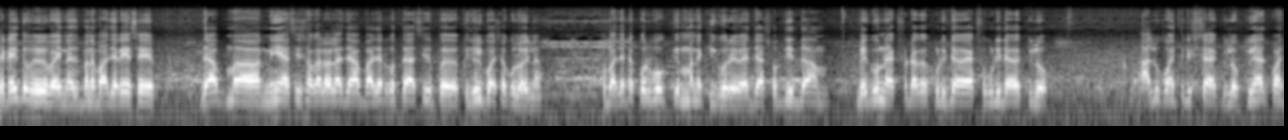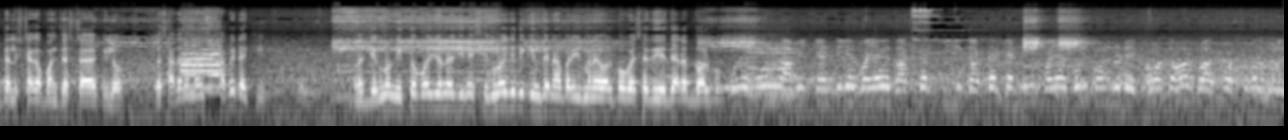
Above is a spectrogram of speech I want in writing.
সেটাই তো ভেবে পাই না। মানে বাজারে এসে যা নিয়ে আসি সকালবেলা, যা বাজার করতে আসি কিছুই পয়সা কুলোয় না। তো বাজারটা করব মানে কি করে? যা সবজির দাম, বেগুন একশো টাকা, কুড়ি টাকা, একশো কুড়ি টাকা কিলো। আলু পঁয়ত্রিশ টাকা কিলো, পেঁয়াজ পঁয়তাল্লিশ টাকা, পঞ্চাশ টাকা কিলো। তো সাধারণ মানুষ খাবেটা কি? মানে যেগুলো নিত্য প্রয়োজনীয় জিনিস, সেগুলোই যদি কিনতে না পারি মানে অল্প পয়সা দিয়ে যারা অল্প ক্যান্টিনের বাজারে ডাক্তার ডাক্তার ক্যান্টিনের বাজার করি, কম রেটে বা স্পষ্ট কথা বলে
